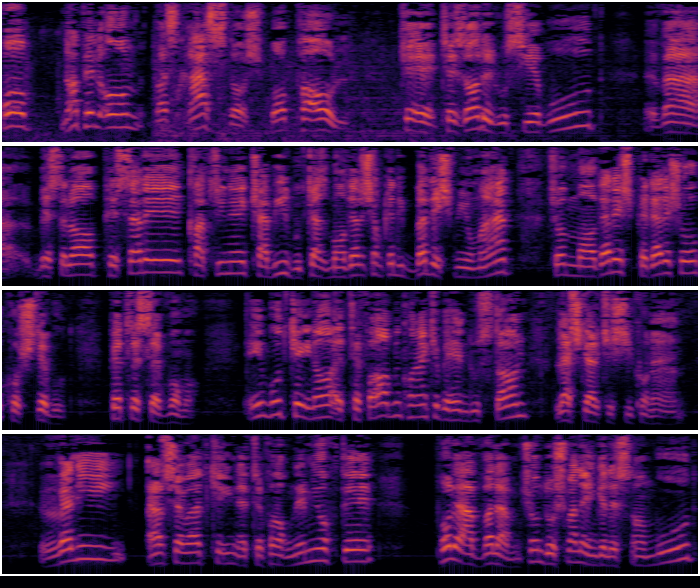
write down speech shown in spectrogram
خب ناپلئون بس قصد داشت با پاول. که تزار روسیه بود و به اصطلاح پسر کاترین کبیر بود که از مادرش هم خیلی بدش می اومد چون مادرش پدرش رو کشته بود پتر سومو. این بود که اینا اتفاق می‌کنن که به هندوستان لشکر کشی کنن. ولی عرض شود که این اتفاق نمیفته پل اولم چون دشمن انگلستان بود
